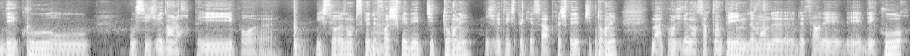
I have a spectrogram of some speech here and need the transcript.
des cours ou, ou si je vais dans leur pays pour euh, X raisons. Parce que des fois, je fais des petites tournées. Je vais t'expliquer ça après. Je fais des petites tournées. Bah, quand je vais dans certains pays, ils me demandent de, de faire des, des, des cours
